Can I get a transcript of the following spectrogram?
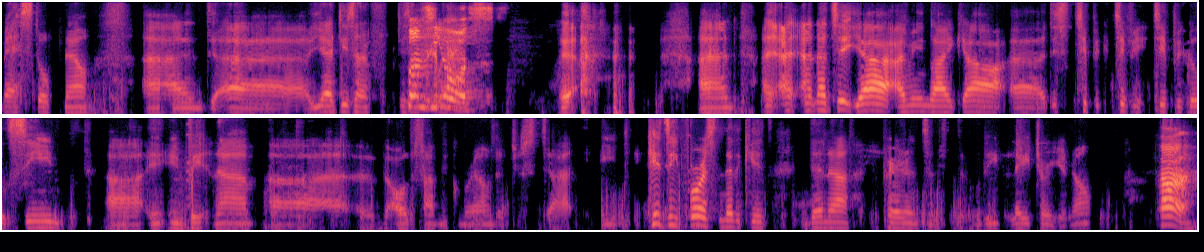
messed up now. And uh, yeah, these are these one's yours. Yeah. and, and and that's it. Yeah, I mean, like uh, uh, this typical typical typical scene uh, in, in Vietnam. Uh, uh, all the family come around and just uh, eat. Kids eat first, and then the kids, then uh, parents would eat later. You know. Ah,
